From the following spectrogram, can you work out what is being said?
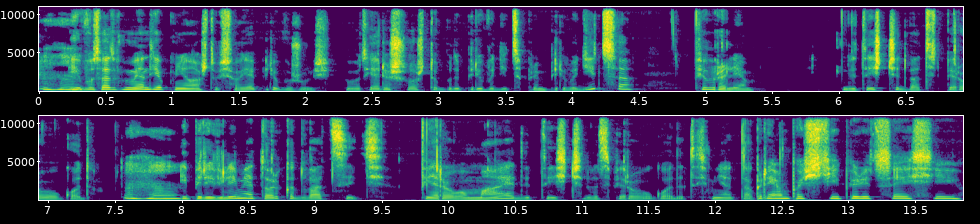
Uh-huh. И вот в этот момент я поняла, что все, я перевожусь. И вот я решила, что я буду переводиться, прям переводиться в феврале. 2021 года. Угу. И перевели меня только 21 мая 2021 года. То есть меня так... Прям почти перед сессией.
